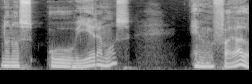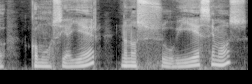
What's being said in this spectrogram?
No nos hubiéramos enfadado. Como si ayer no nos hubiésemos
